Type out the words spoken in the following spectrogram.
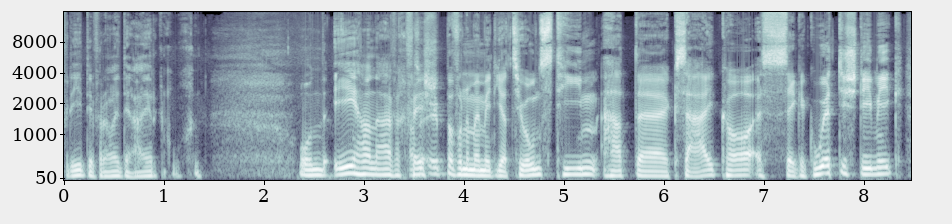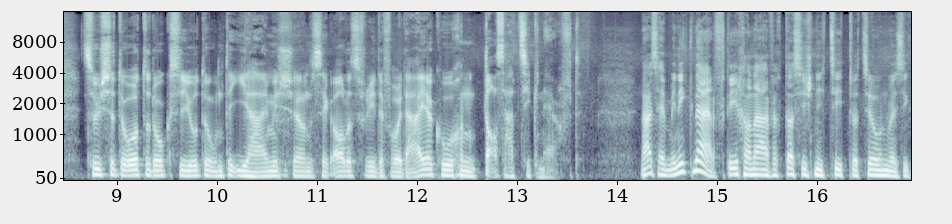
Friede, Freude, Eierkuchen. Und ich habe einfach also fest... jemand von einem Mediationsteam hat äh, gesagt, es sei eine gute Stimmung zwischen den orthodoxen Juden und den Einheimischen und es sei alles Friede, Freude, Eierkuchen und das hat sie genervt. Nein, es hat mich nicht genervt. Ich habe einfach, das ist nicht die Situation, wie sie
